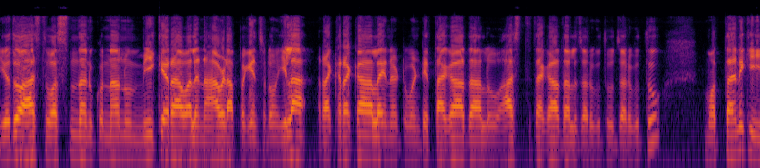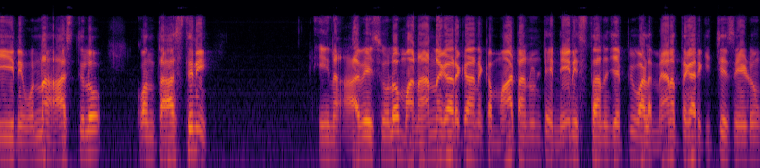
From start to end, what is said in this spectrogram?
ఏదో ఆస్తి వస్తుంది అనుకున్నాను మీకే రావాలని ఆవిడ అప్పగించడం ఇలా రకరకాలైనటువంటి తగాదాలు ఆస్తి తగాదాలు జరుగుతూ జరుగుతూ మొత్తానికి ఈయన ఉన్న ఆస్తిలో కొంత ఆస్తిని ఈయన ఆవేశంలో మా నాన్నగారు కనుక మాట అనుంటే నేను ఇస్తానని చెప్పి వాళ్ళ మేనత్త గారికి ఇచ్చేసేయడం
